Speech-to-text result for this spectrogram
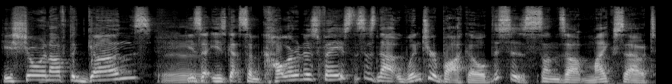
he's showing off the guns. He's he's got some color in his face. This is not winter Bakko. This is suns out, Mike's out,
